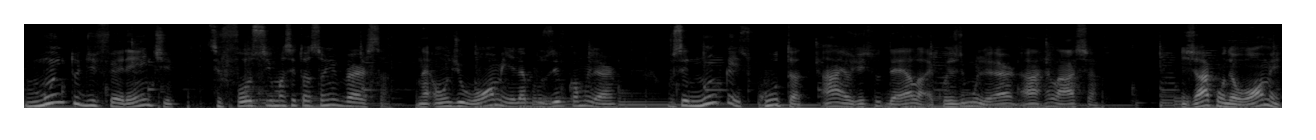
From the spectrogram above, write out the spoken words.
Muito diferente se fosse uma situação inversa, né? onde o homem ele é abusivo com a mulher. Você nunca escuta, ah, é o jeito dela, é coisa de mulher, ah, relaxa. Já quando é o homem,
